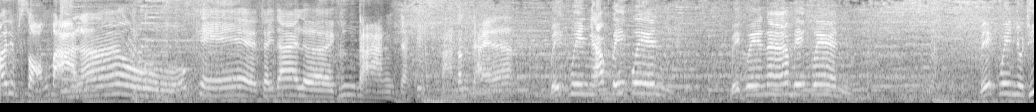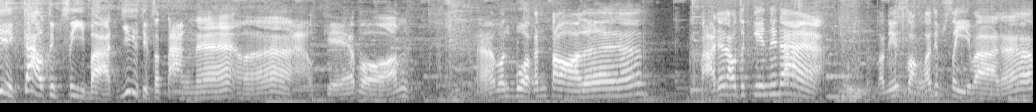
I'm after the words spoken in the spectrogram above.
212 บาทแล้ว โอเค ใช้ได้เลยครึ่งต่างจากที่ป๋าตั้งใจนะบิ๊กวินครับบิ๊กวินบิ๊กวินนะฮะบิ๊กวินบิ๊กวินอยู่ที่ 94 บาท 20 สตางค์นะอ่าโอเคครับผมอ่ามันบวกกันต่อเลยนะ ป๋าจะเอาสกินให้ได้อะตอนนี้ 214 บาทนะครับ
